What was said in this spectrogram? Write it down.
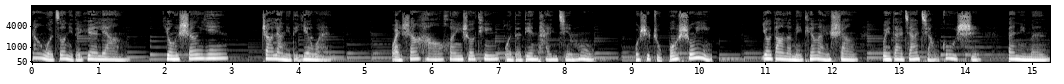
让我做你的月亮，用声音照亮你的夜晚。晚上好，欢迎收听我的电台节目，我是主播舒影。又到了每天晚上为大家讲故事、伴你们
